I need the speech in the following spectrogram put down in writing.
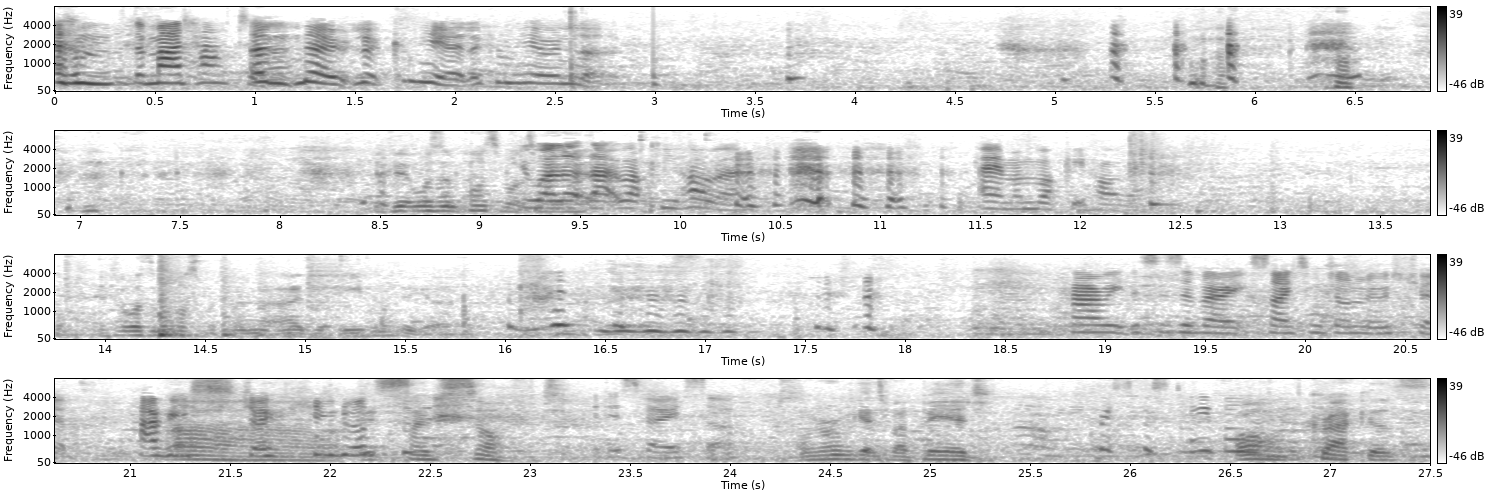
um, The Mad Hatter. um no, look come here, look come here and look. If it wasn't possible Do I look like Rocky Horror? I am a Rocky Horror. if it wasn't possible to make my eyes look even bigger. Harry, this is a very exciting John Lewis trip. Harry's Ah, stroking on it's so soft. It is very soft. I wonder if it gets to my beard. Christmas table. Oh, the crackers.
